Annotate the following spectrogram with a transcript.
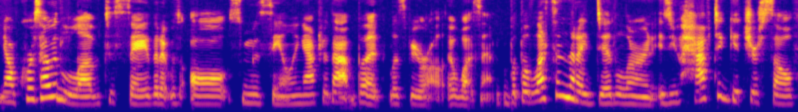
Now, of course, I would love to say that it was all smooth sailing after that, but let's be real, it wasn't. But the lesson that I did learn is you have to get yourself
